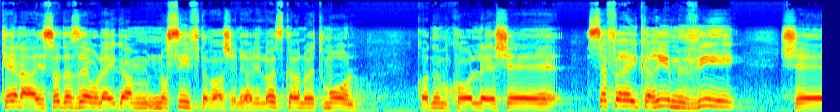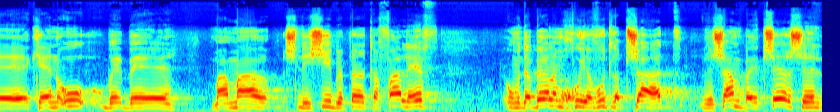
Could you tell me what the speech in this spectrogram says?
כן, היסוד הזה אולי גם נוסיף דבר שנראה לי לא הזכרנו אתמול, קודם כל שספר העיקרים מביא שכן הוא במאמר שלישי בפרק כ"א הוא מדבר על המחויבות לפשט ושם בהקשר של,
